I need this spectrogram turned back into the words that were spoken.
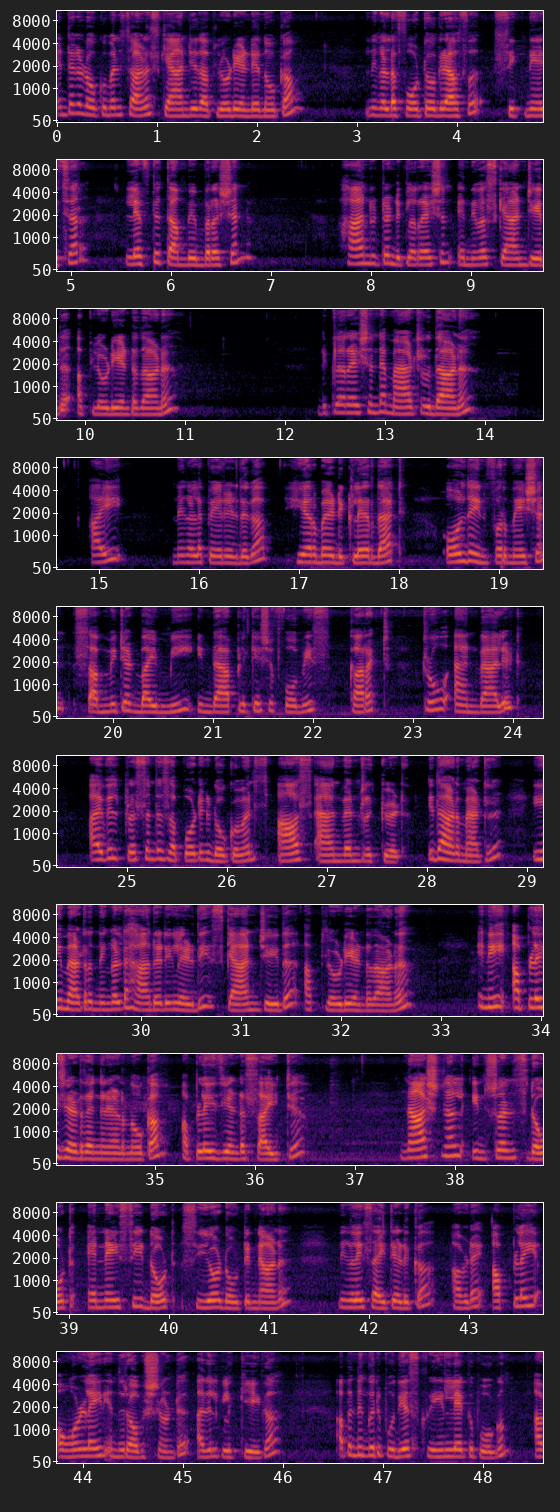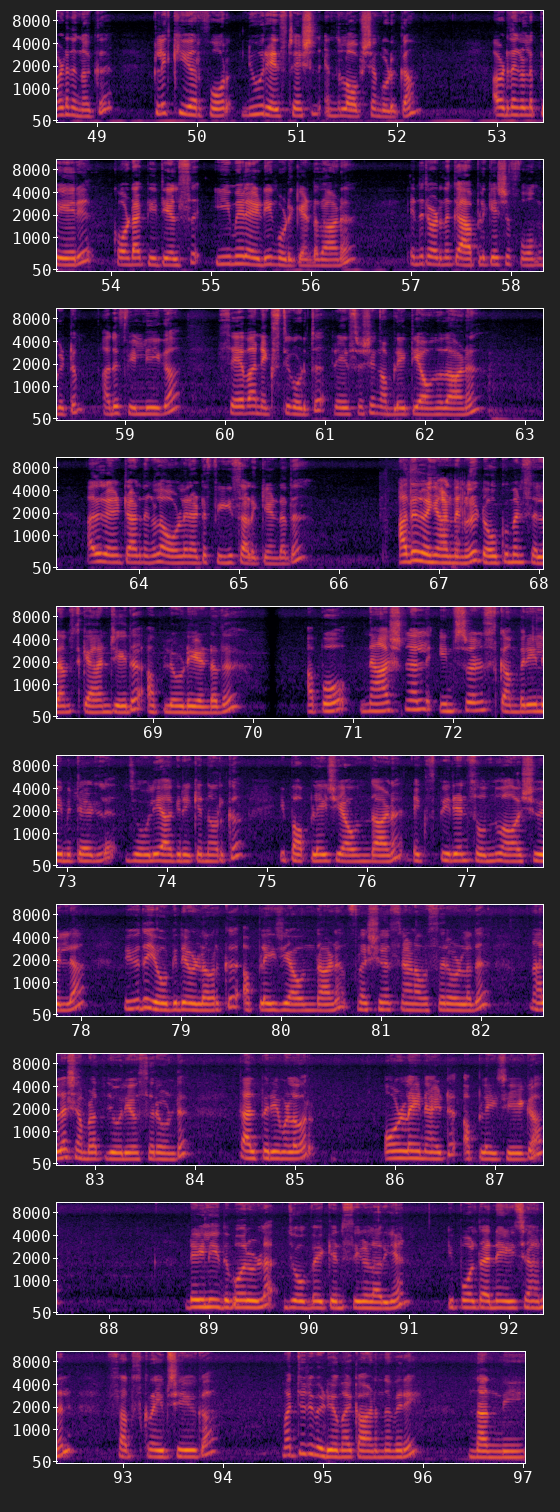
എന്തൊക്കെ ഡോക്യുമെന്റ്സ് ആണ് സ്കാൻ ചെയ്ത് അപ്ലോഡ് ചെയ്യേണ്ടതെന്ന് നോക്കാം. നിങ്ങളുടെ photograph signature left thumb impression hand written declaration എന്നിവ സ്കാൻ ചെയ്ത് അപ്ലോഡ് ചെയ്യേണ്ടതാണ്. ഡിക്ലറേഷന്റെ മാറ്റർ ഇതാണ്. ഐ നിങ്ങളുടെ പേര് എഴുതുക. Hereby declare that all the information submitted by me in the application form is correct true and valid I will present the supporting documents as and when required ഇതാണ് matter ഈ matter നിങ്ങളുടെ hand റൈറ്റിംഗിൽ എഴുതി scan ചെയ്ത് upload ചെയ്യേണ്ടതാണ്. ഇനി apply ചെയ്യേണ്ടത് എങ്ങനെയാണെന്ന് നോക്കാം. അപ്ലൈ ചെയ്യേണ്ട site national insurance dot N I C dot C O dot in ആണ്. നിങ്ങൾ ഈ സൈറ്റ് എടുക്കുക. അവിടെ അപ്ലൈ ഓൺലൈൻ എന്നൊരു ഓപ്ഷൻ ഉണ്ട്. അതിൽ ക്ലിക്ക് ചെയ്യുക. അപ്പോൾ നിങ്ങൾക്കൊരു പുതിയ സ്ക്രീനിലേക്ക് പോകും. അവിടെ നിങ്ങൾക്ക് click here for new registration എന്നുള്ള ഓപ്ഷൻ കൊടുക്കാം. അവിടെ നിങ്ങളുടെ പേര് കോൺടാക്ട് ഡീറ്റെയിൽസ് ഇമെയിൽ ഐ ഡിയും കൊടുക്കേണ്ടതാണ്. എന്നിട്ട് അവിടെ നിങ്ങൾക്ക് ആപ്ലിക്കേഷൻ ഫോം കിട്ടും. അത് ഫില്ല് ചെയ്യുക. സേവ നെക്സ്റ്റ് കൊടുത്ത് രജിസ്ട്രേഷൻ കംപ്ലീറ്റ് ചെയ്യാവുന്നതാണ്. അത് കഴിഞ്ഞിട്ടാണ് നിങ്ങൾ ഓൺലൈനായിട്ട് ഫീസ് അടയ്ക്കേണ്ടത്. അത് കഴിഞ്ഞാണ് നിങ്ങൾ ഡോക്യുമെന്റ്സ് എല്ലാം സ്കാൻ ചെയ്ത് അപ്ലോഡ് ചെയ്യേണ്ടത്. അപ്പോൾ നാഷണൽ ഇൻഷുറൻസ് കമ്പനി ലിമിറ്റഡിൽ ജോലി ആഗ്രഹിക്കുന്നവർക്ക് ഇപ്പോൾ അപ്ലൈ ചെയ്യാവുന്നതാണ്. എക്സ്പീരിയൻസ് ഒന്നും ആവശ്യമില്ല. വിവിധ യോഗ്യതയുള്ളവർക്ക് അപ്ലൈ ചെയ്യാവുന്നതാണ്. ഫ്രഷേഴ്സിനാണ് അവസരമുള്ളത്. നല്ല ശമ്പളത്തിൽ ജോലി അവസരമുണ്ട്. താല്പര്യമുള്ളവർ ഓൺലൈനായിട്ട് അപ്ലൈ ചെയ്യുക. ഡെയിലി ഇതുപോലുള്ള ജോബ് വേക്കൻസികൾ അറിയാൻ ഇപ്പോൾ തന്നെ ഈ ചാനൽ സബ്സ്ക്രൈബ് ചെയ്യുക. മറ്റൊരു വീഡിയോയുമായി കാണുന്നവരെ നന്ദി.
